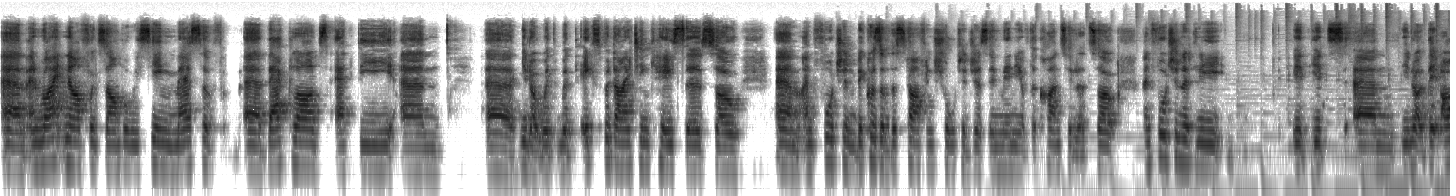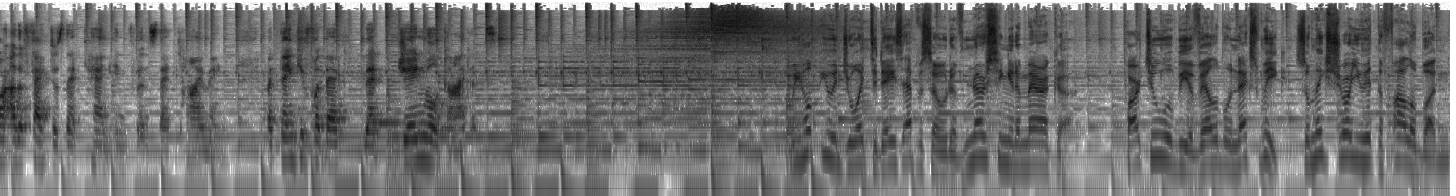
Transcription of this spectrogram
Um, and right now, for example, we're seeing massive uh, backlogs at the um, uh, you know, with, with expediting cases. So, um, unfortunately, because of the staffing shortages in many of the consulates. So, unfortunately, it, it's um, you know there are other factors that can influence that timing. But thank you for that that general guidance. We hope you enjoyed today's episode of Nursing in America. Part 2 will be available next week, so make sure you hit the follow button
